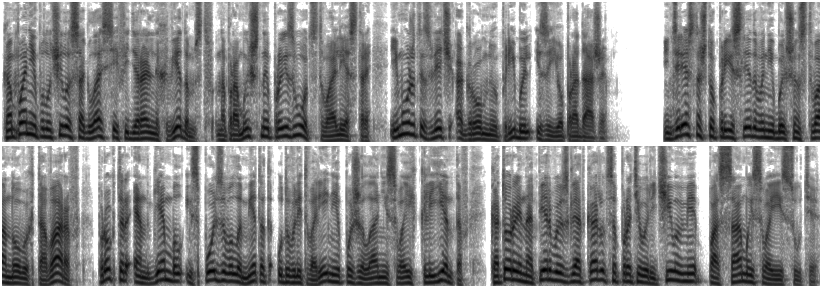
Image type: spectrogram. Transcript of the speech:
Компания получила согласие федеральных ведомств на промышленное производство Алестры и может извлечь огромную прибыль из ее продажи. Интересно, что при исследовании большинства новых товаров Procter Gamble использовала метод удовлетворения пожеланий своих клиентов, которые на первый взгляд кажутся противоречивыми по самой своей сути.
